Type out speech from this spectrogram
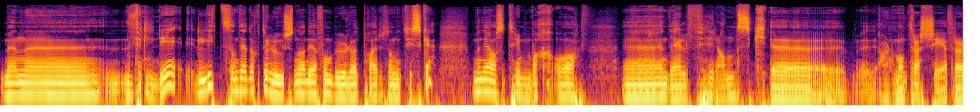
men uh, veldig litt sånn Det er Dr. Lusen og de har Fombul og et par sånne tyske. Men det er også Trimbach og uh, en del fransk uh, Arne Montrachet fra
